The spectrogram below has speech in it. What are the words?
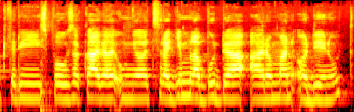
který spolu zakládali umělec Radim Labuda a Roman Odinut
